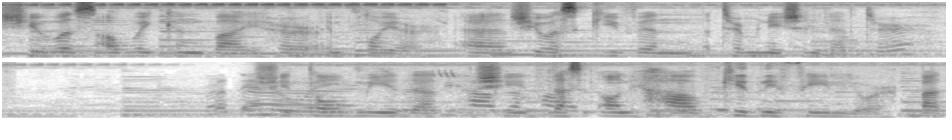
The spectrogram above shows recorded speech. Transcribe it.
She was awakened by her employer and she was given a termination letter. She told me that she doesn't only have kidney failure but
